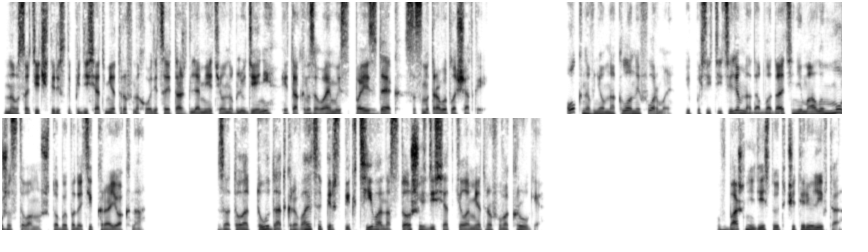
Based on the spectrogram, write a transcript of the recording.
На высоте 450 метров находится этаж для метеонаблюдений и так называемый Space Deck со смотровой площадкой. Окна в нем наклонной формы, и посетителям надо обладать немалым мужеством, чтобы подойти к краю окна. Зато оттуда открывается перспектива на 160 километров в округе. В башне действуют четыре лифта.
